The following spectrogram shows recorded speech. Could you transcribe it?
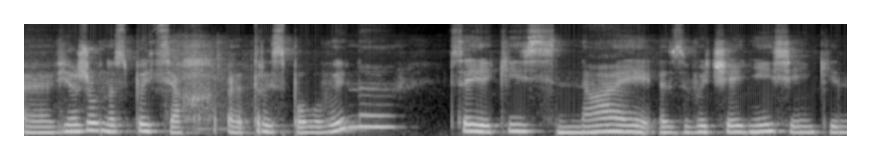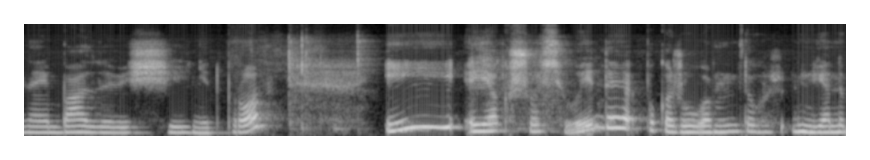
е, в'яжу на спицях е, 3,5. Це якісь найзвичайнісінькі, найбазовіші нітпро. І як щось вийде, покажу вам. Того, що, ну, я не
